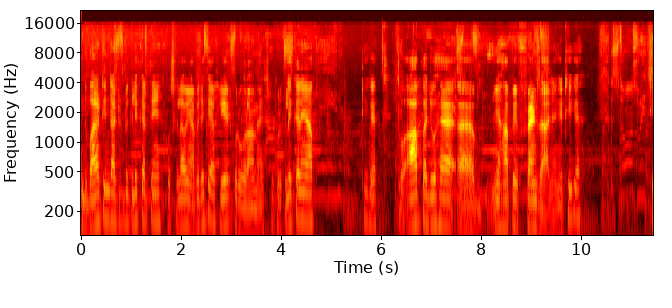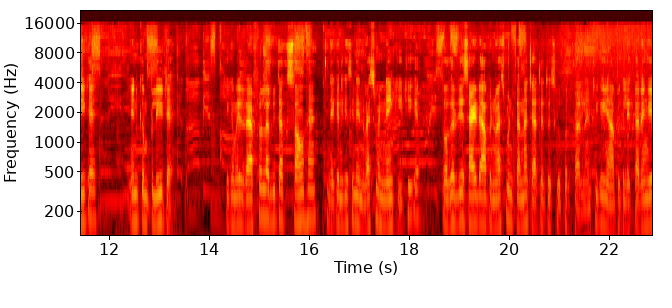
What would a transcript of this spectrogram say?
दोबारा तीन डाटेड पे क्लिक करते हैं। उसके अलावा यहाँ पे देखिए एफिलिएट प्रोग्राम है, इसके ऊपर क्लिक करें आप। ठीक है तो आपका जो है यहाँ पे फ्रेंड्स आ जाएँगे। ठीक है ठीक है इनकम्प्लीट है। ठीक है, मेरे रेफरल अभी तक सौ हैं, लेकिन किसी ने इन्वेस्टमेंट नहीं की, ठीक है? तो अगर ये साइड आप इन्वेस्टमेंट करना चाहते हैं तो इसके ऊपर कर लें, ठीक है? यहाँ पे क्लिक करेंगे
